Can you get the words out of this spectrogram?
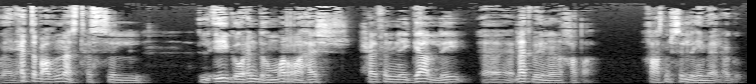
ويعني حتى بعض الناس تحس الإيجو عندهم مرة هش بحيث انه قال لي آه لا تبين لنا خطأ. خلاص نرسل له إيميل عقب. يعني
